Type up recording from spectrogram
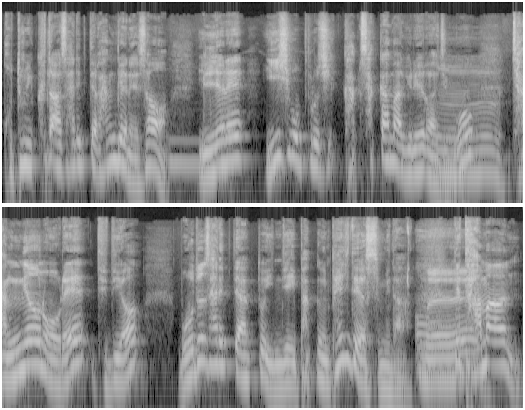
고통이 크다 사립대가 항변해서 일 1년에 25%씩 각 삭감하기로 해가지고 음. 작년 올해 드디어 모든 사립대학도 이제 입학금이 폐지되었습니다. 네. 근데 다만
